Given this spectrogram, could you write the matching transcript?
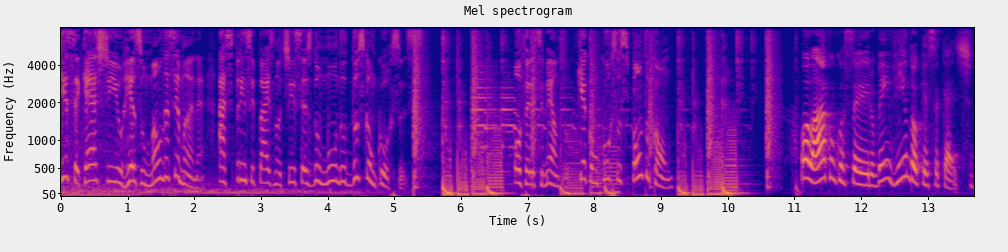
QCCast e o resumão da semana. As principais notícias do mundo dos concursos. Oferecimento qconcursos.com Olá, concurseiro! Bem-vindo ao QCCast.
